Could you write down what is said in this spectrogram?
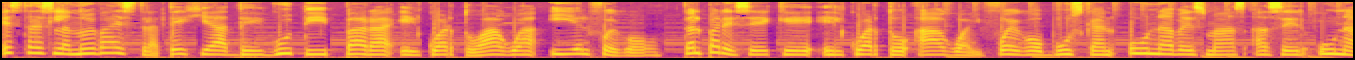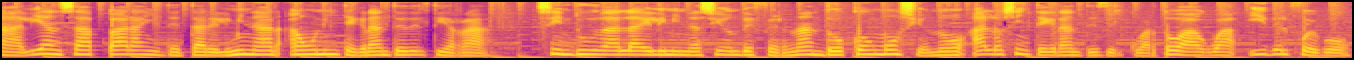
Esta es la nueva estrategia de Guti para el cuarto agua y el fuego. Tal parece que el cuarto agua y fuego buscan una vez más hacer una alianza para intentar eliminar a un integrante del tierra. Sin duda la eliminación de Fernando conmocionó a los integrantes del cuarto agua y del fuego,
